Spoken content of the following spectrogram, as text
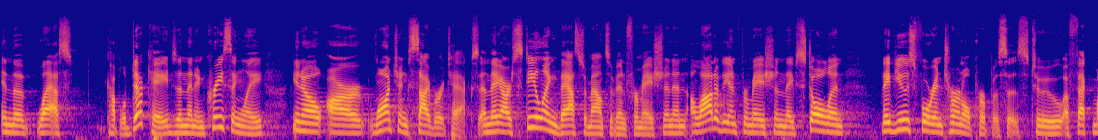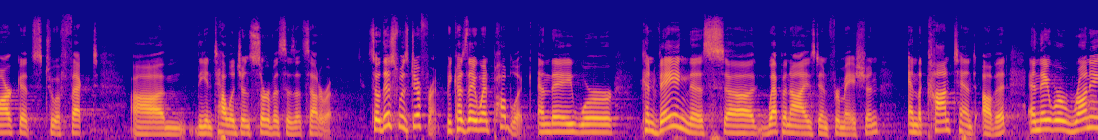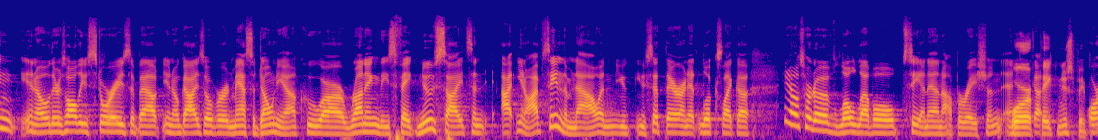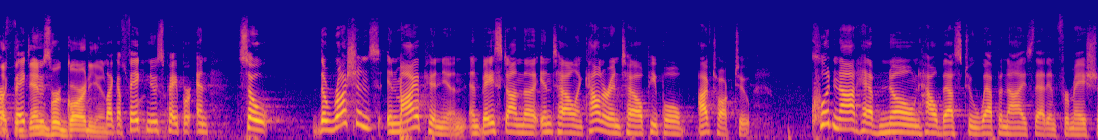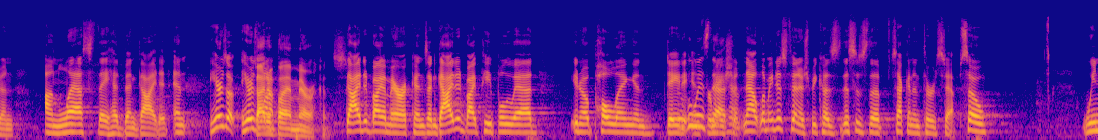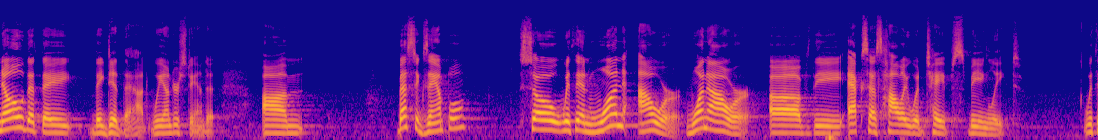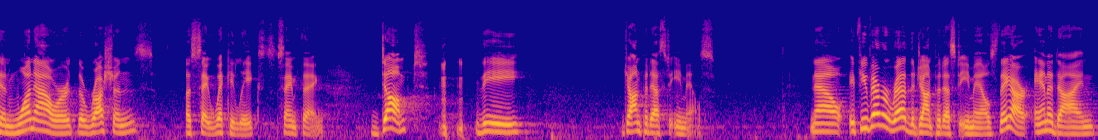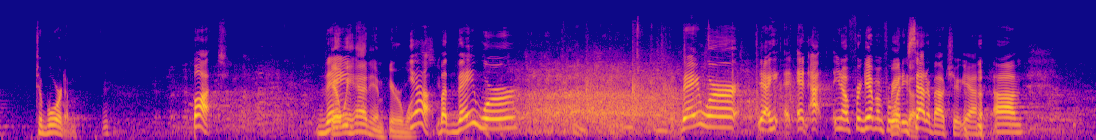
in the last couple of decades, and then increasingly, you know, are launching cyber attacks and they are stealing vast amounts of information. And a lot of the information they've stolen, they've used for internal purposes to affect markets, to affect um, the intelligence services, et cetera. So this was different because they went public and they were conveying this uh, weaponized information and the content of it. And they were running, you know, there's all these stories about, you know, guys over in Macedonia who are running these fake news sites. And, I, you know, I've seen them now, and you, you sit there and it looks like a, you know, sort of low level CNN operation. And or a got, fake newspaper, or like the Denver news, Guardian. Like a fake newspaper. And so the Russians, in my opinion, and based on the intel and counter intel people I've talked to, could not have known how best to weaponize that information unless they had been guided. And here's a here's guided by Americans. Guided by Americans and guided by people who had, you know, polling and data Who information. Is that? Now, let me just finish because this is the second and third step. So, we know that they they did that. We understand it. Um, best example so within one hour, one hour of the Access Hollywood tapes being leaked, within one hour, the Russians, let's say WikiLeaks, same thing, dumped the John Podesta emails. Now, if you've ever read the John Podesta emails, they are anodyne to boredom. But they. Yeah, we had him here once. Yeah, but they were hmm. They were, yeah, he, and I, you know, forgive him for what he said about you, yeah. Um,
